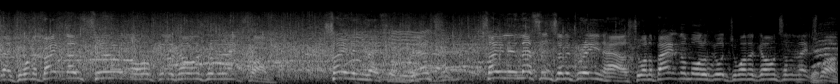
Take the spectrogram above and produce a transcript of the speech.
Now, do you want to bank those two or go go on to the next one? Sailing lessons, yes? Sailing lessons in a greenhouse. Do you want to bank them or do you want to go on to the next one?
